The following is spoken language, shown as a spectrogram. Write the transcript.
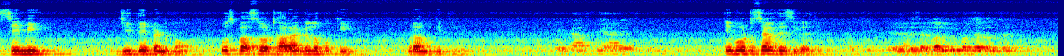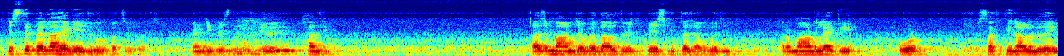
ਸੇਮੀ ਜੀਦੇ ਪਿੰਡ ਤੋਂ ਉਸ ਪਾਸੋਂ 18 ਕਿਲੋ ਭੁੱਕੀ ਬਰਾਮਦ ਕੀਤੀ ਹੈ ਇੱਕ ਆਸਤੇ ਆ ਰਹੇ ਸੀ ਇਹ ਮੋਟਰਸਾਈਕਲ ਤੇ ਸੀਗਾ ਜੀ। ਅੱਛਾ। ਇਹਦੇ ਪਹਿਲਾਂ ਵੀ ਕੋਈ ਪਰਚਾ ਦਰਜ ਹੈ? ਇਸ ਤੇ ਪਹਿਲਾਂ ਹੈਗੇ ਜੀ ਦੋ ਪਰਚੇ ਦਰਜ ਐਨਡੀਪੀਐਸ ਦੇ ਇਹਦੇ ਹੀ ਹਾਂਜੀ। ਅੱਜ ਮਾਨਯੋਗ ਅਦਾਲਤ ਵਿੱਚ ਪੇਸ਼ ਕੀਤਾ ਜਾਊਗਾ ਜੀ। ਰਿਮਾਂਡ ਲੈ ਕੇ ਹੋਰ ਸਖਤੀ ਨਾਲ ਇਹਨਾਂ ਦੇ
